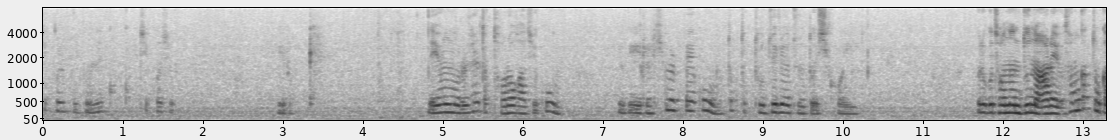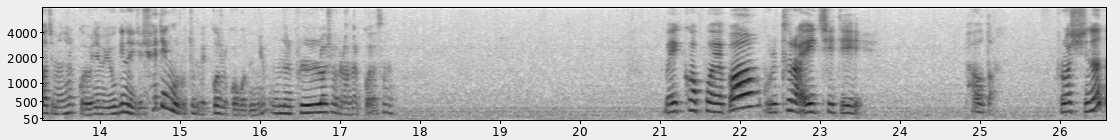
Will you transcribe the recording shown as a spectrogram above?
찍을 부분에 콕콕 찍어주고 이렇게 내용물을 살짝 덜어가지고 여기를 힘을 빼고 톡톡 두드려주듯이 거의 그리고 저는 눈 아래 요 삼각존까지만 할 거예요. 왜냐면 여기는 이제 shading으로 좀 메꿔줄 거거든요. 오늘 blusher를 안 할 거여서 메이크업 포에버 울트라 HD 파우더 브러쉬는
